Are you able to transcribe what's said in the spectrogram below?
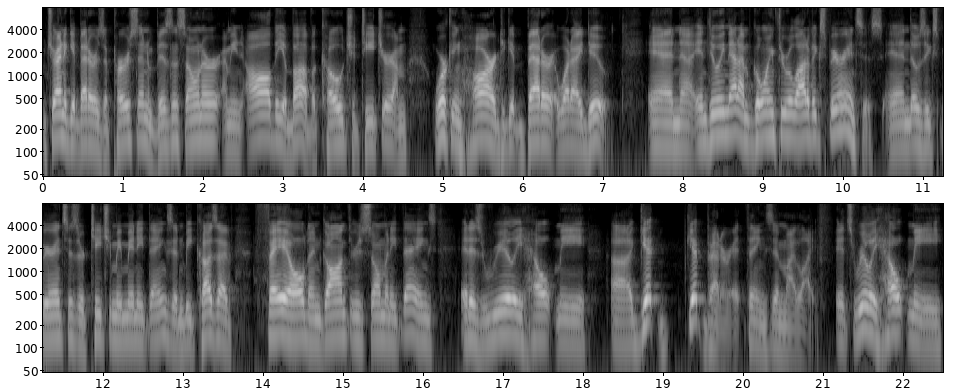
I'm trying to get better as a person, a business owner. I mean, all the above, a coach, a teacher. I'm working hard to get better at what I do. And uh, in doing that, I'm going through a lot of experiences. And those experiences are teaching me many things. And because I've failed and gone through so many things, it has really helped me uh, get get better at things in my life. It's really helped me,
